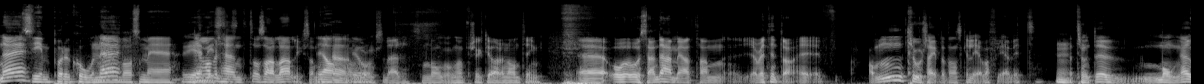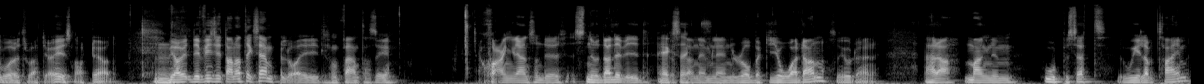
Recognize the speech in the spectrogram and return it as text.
Nej, sin produktion Nej. än vad som är det har väl realistiskt. hänt oss alla liksom. Ja, någon jo. gång sådär, som någon gång har försökt göra någonting. Eh, och, och sen det här med att han, jag vet inte, eh, han tror säkert att han ska leva för evigt. Mm. Jag tror inte många går och tror att jag är ju snart död. Mm. Vi har, det finns ju ett annat exempel då i liksom fantasy genren som du snuddade vid. Exakt. Utan Nämligen Robert Jordan som gjorde det här Magnum opuset, The Wheel of Time.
